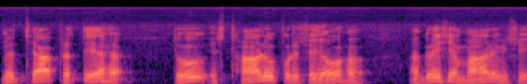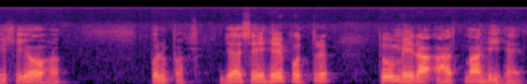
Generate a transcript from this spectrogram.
मिथ्या प्रत्यय तो स्थाणुपुरुषयो अगृह्यमाण विशेषयो पूर्वपक्ष जैसे हे पुत्र, तू मेरा आत्मा ही है।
